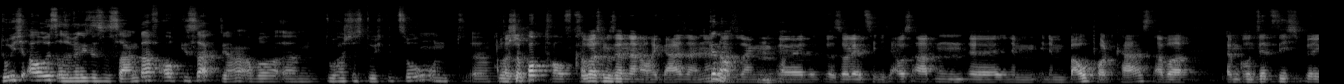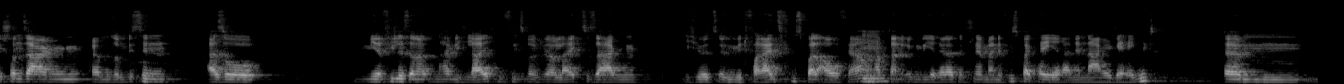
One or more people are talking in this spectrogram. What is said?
durchaus, also wenn ich das so sagen darf, auch gesagt, ja, aber ähm, du hast es durchgezogen und äh, du Aber hast so- da Bock drauf gehabt. Sowas muss einem dann auch egal sein. Ne? Genau. Also sagen, äh, das soll jetzt hier nicht ausarten äh, in einem, in einem Baupodcast, aber ähm, grundsätzlich würde ich schon sagen, ähm, so ein bisschen, also mir fiel es dann unheimlich leicht, mir fiel es zum Beispiel auch leicht zu sagen, ich höre jetzt irgendwie mit Vereinsfußball auf, ja, und Mhm. habe dann irgendwie relativ schnell meine Fußballkarriere an den Nagel gehängt, ähm,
